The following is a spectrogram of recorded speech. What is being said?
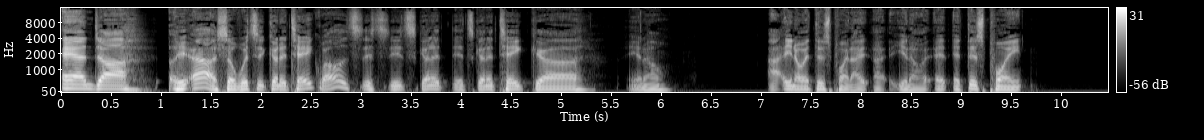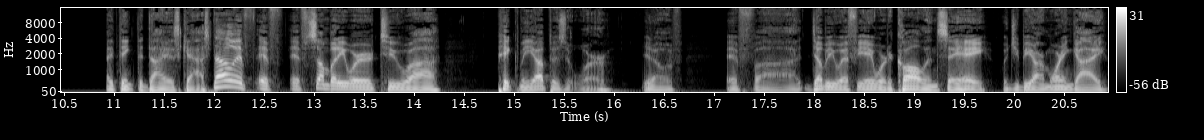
And uh, yeah, so what's it going to take? Well, it's it's it's gonna it's gonna take uh, you know, I, you know at this point I, I you know at, at, this point I think the die is cast. Now, if if if somebody were to uh, pick me up, as it were, you know, if if uh, WFEA were to call and say, "Hey, would you be our morning guy?"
